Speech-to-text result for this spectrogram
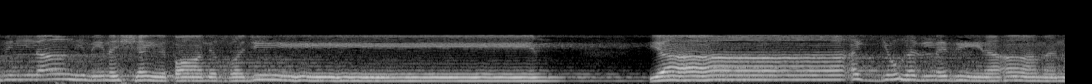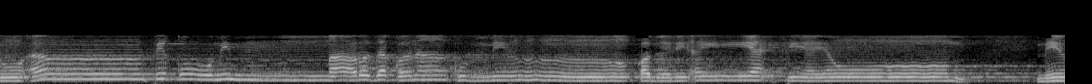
بالله من الشيطان الرجيم. يا أيها الذين آمنوا أنفقوا مما رزقناكم من قبل أن يأتي يوم. من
